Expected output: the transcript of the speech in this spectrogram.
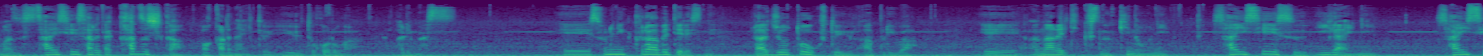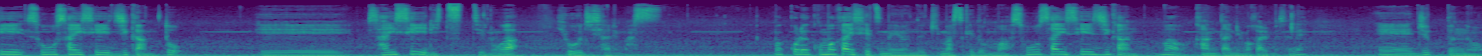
まず再生された数しか分からないというところがあります、えそれに比べてですねラジオトークというアプリは、えアナリティクスの機能に再生数以外に再生総再生時間と、えー再生率っていうのが表示されます、まあ、これ細かい説明は抜きますけど、まあ、総再生時間、まあ、簡単に分かりますよね、えー10分の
